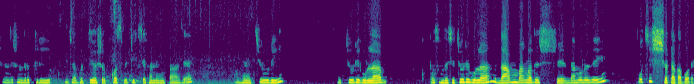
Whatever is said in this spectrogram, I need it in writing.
সুন্দর সুন্দর ক্লিপ যাবতীয় সব কসমেটিক্স এখানে পাওয়া যায়। এখানে চুড়ি চুড়িগুলা খুব পছন্দ হয়েছে। চুড়িগুলা দাম বাংলাদেশের দাম অনুযায়ী পঁচিশশো টাকা পড়ে।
